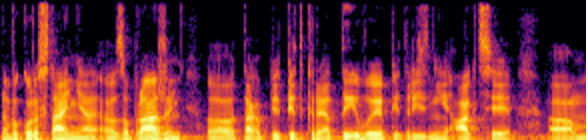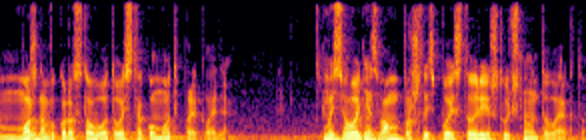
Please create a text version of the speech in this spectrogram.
використання е, зображень та під, під креативи, під різні акції, можна використовувати ось в такому от прикладі. Ми сьогодні з вами пройшлись по історії штучного інтелекту,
